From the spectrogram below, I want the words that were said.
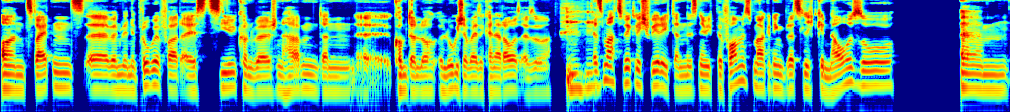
und zweitens, äh, wenn wir eine Probefahrt als Ziel-Conversion haben, dann äh, kommt da lo logischerweise keiner raus. Also mhm. das macht es wirklich schwierig. Dann ist nämlich Performance-Marketing plötzlich genauso ähm,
